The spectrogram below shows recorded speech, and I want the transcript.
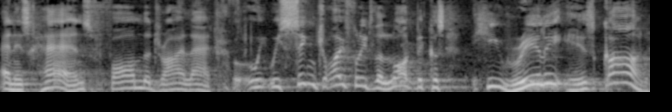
and his hands form the dry land. We, we sing joyfully to the Lord because he really is God.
